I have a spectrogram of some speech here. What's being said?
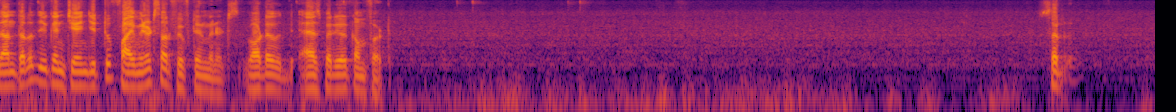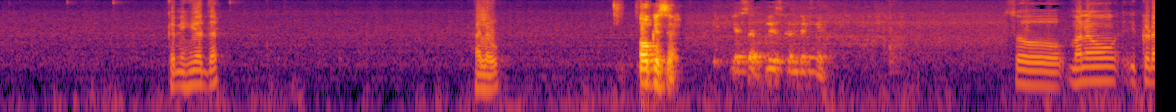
దాని తర్వాత you can change it to five minutes or fifteen minutes what as per your comfort sir can you hear that hello okay sir Yes, sir. Please continue. So మనం ఇక్కడ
